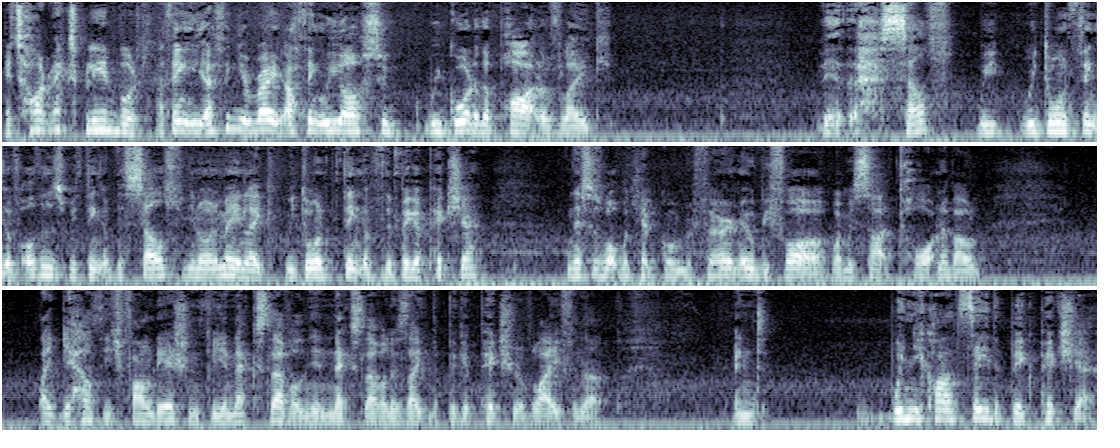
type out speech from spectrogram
it's hard to explain, but I think I think you're right. I think we also we go to the part of like the self. We we don't think of others. We think of the self. You know what I mean? Like we don't think of the bigger picture. And this is what we kept going referring to before when we started talking about like your healthy foundation for your next level, and your next level is like the bigger picture of life and that. And when you can't see the big picture,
